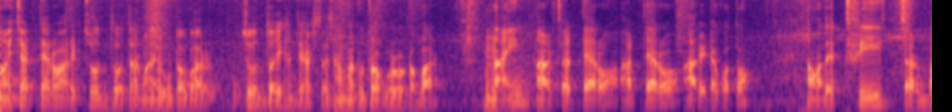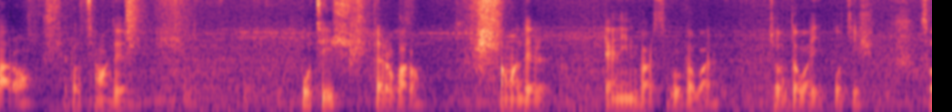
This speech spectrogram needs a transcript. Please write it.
নয়, চার, তেরো আর এক চোদ্দ, তার মানে রুট ওভার চোদ্দ, এখান থেকে আসতেছে আমার root over root over nine আর চার, তেরো, আর তেরো, আর এটা কত? আমাদের থ্রি চার, বারো, সেটা হচ্ছে আমাদের পঁচিশ, তেরো, বারো, আমাদের টেন ইনভার্স রুট ওভার চোদ্দ বাই পঁচিশ। সো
